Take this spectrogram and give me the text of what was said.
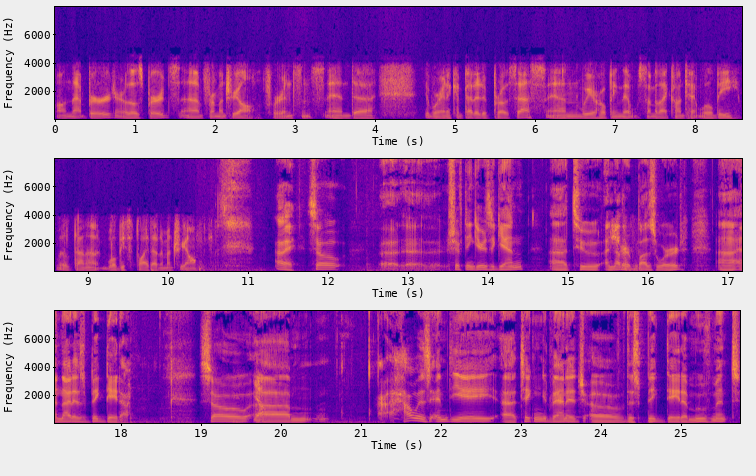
on that bird or those birds uh, from Montreal, for instance, and uh, we're in a competitive process, and we are hoping that some of that content will be will done uh, will be supplied out of Montreal. All right, so. Uh, shifting gears again to another sure. buzzword, and that is big data. So, yep. um, how is MDA uh, taking advantage of this big data movement?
